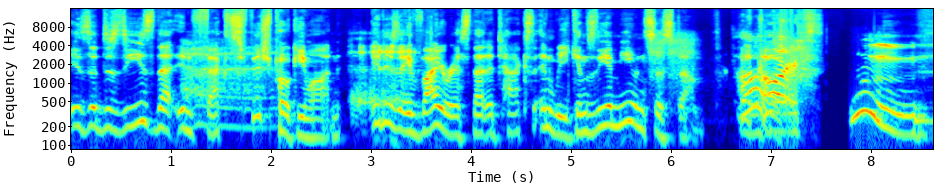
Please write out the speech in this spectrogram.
is a disease that infects fish Pokemon. It is a virus that attacks and weakens the immune system. Of Oh. course. Hmm.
